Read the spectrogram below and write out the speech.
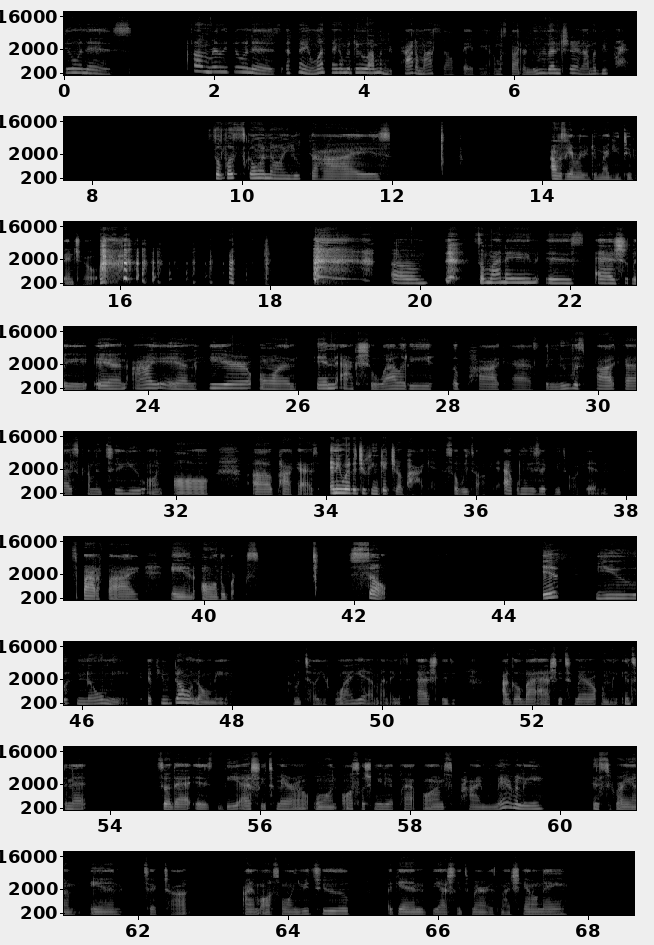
doing this. I'm really doing this. If there ain't one thing I'm gonna do, I'm gonna be proud of myself, baby. I'm gonna start a new venture and I'm gonna be proud. So what's going on, you guys? I was getting ready to do my YouTube intro. um, so my name is Ashley, and I am here on In Actuality, the podcast, the newest podcast coming to you on all uh, podcasts, anywhere that you can get your podcast. So we talk in Apple Music, we talk in Spotify, and all the works. So, if you know me, if you don't know me, I'm to tell you who I am. My name is Ashley. I go by Ashley Tamara on the internet. So that is the Ashley Tamara on all social media platforms, primarily Instagram and TikTok. I am also on YouTube. Again, the Ashley Tamara is my channel name.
